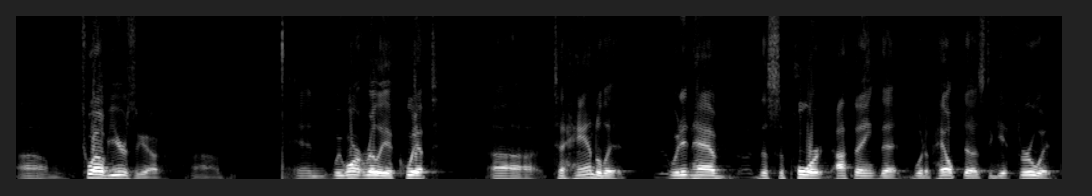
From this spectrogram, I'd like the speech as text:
um, 12 years ago, uh, and we weren't really equipped uh, to handle it. We didn't have the support, I think, that would have helped us to get through it.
